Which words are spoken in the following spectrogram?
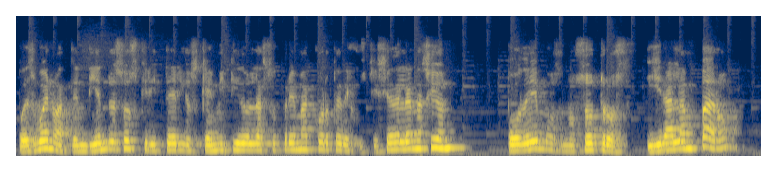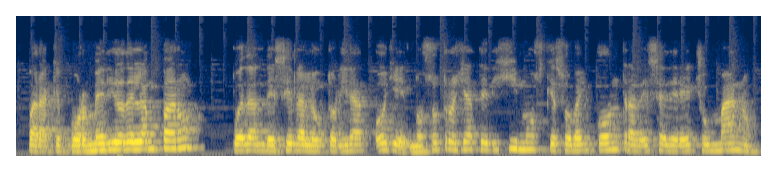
pues bueno, atendiendo esos criterios que ha emitido la Suprema Corte de Justicia de la Nación, podemos nosotros ir al amparo para que por medio del amparo puedan decirle a la autoridad, oye, nosotros ya te dijimos que eso va en contra de ese derecho humano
